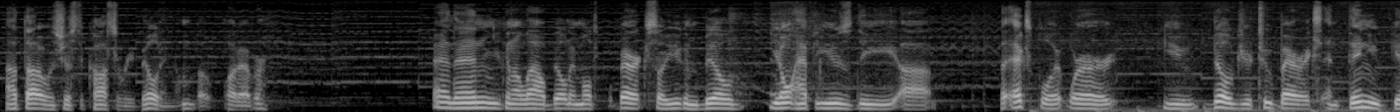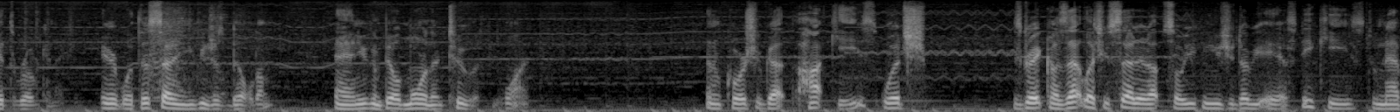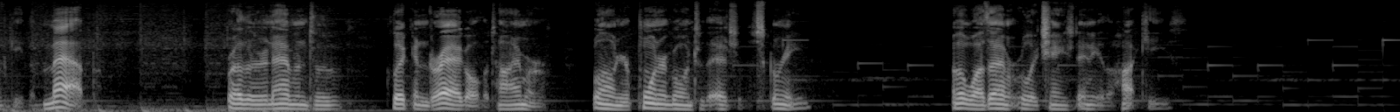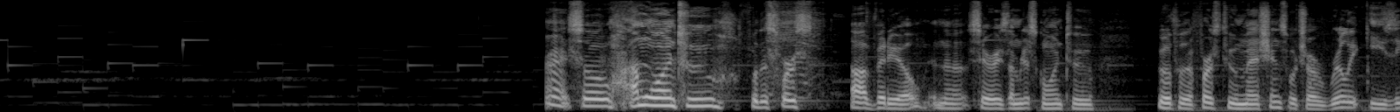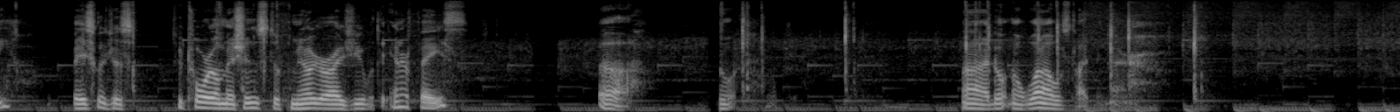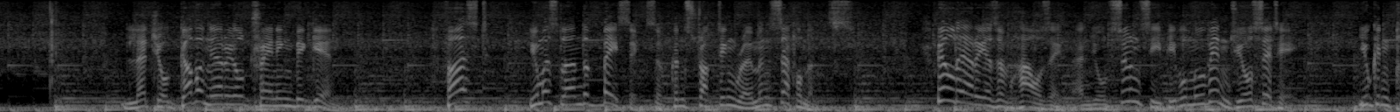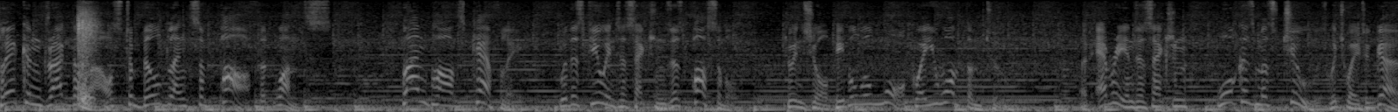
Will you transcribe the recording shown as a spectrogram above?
I thought it was just the cost of rebuilding them, but whatever. And then you can allow building multiple barracks, so you can build. You don't have to use the uh, the exploit where you build your two barracks and then you get the road connection. Here with this setting, you can just build them, and you can build more than two if you want. And of course, you've got hotkeys, which is great because that lets you set it up so you can use your WASD keys to navigate the map rather than having to click and drag all the time or allowing your pointer going to the edge of the screen. Otherwise, I haven't really changed any of the hotkeys. Alright, so I'm going to, for this first uh, video in the series, I'm just going to go through the first two missions, which are really easy. Basically just tutorial missions to familiarize you with the interface. Uh, I don't know what I was typing there. Let your governorial training begin. First, you must learn the basics of constructing Roman settlements. Build areas of housing, and you'll soon see people move into your city. You can click and drag the mouse to build lengths of path at once. Plan paths carefully, with as few intersections as possible, to ensure people will walk where you want them to. At every intersection, walkers must choose which way to go.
